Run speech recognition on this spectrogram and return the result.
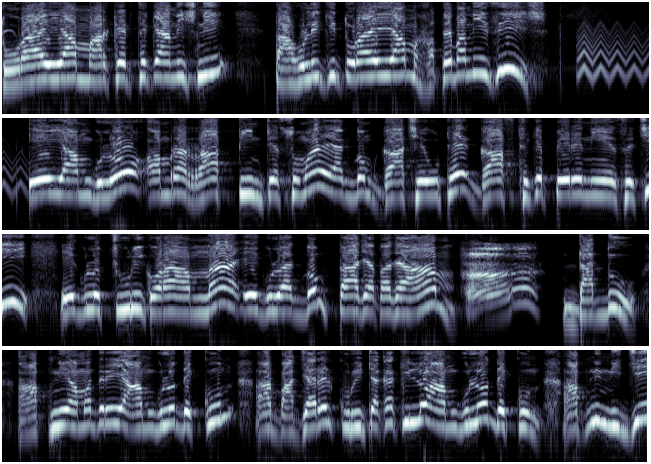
তোরা এই আম মার্কেট থেকে আনিসনি, তাহলে কি তোরা এই আম হাতে বানিয়েছিস? এই আমগুলো আমরা রাত তিনটের সময় একদম গাছে উঠে গাছ থেকে পেরে নিয়ে এসেছি। এগুলো চুরি করা আম না, এগুলো একদম তাজা তাজা আম। দাদু, আপনি আমাদের এই আমগুলো দেখুন, আর বাজারের কুড়ি টাকা কিলো আমগুলো দেখুন। আপনি নিজে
